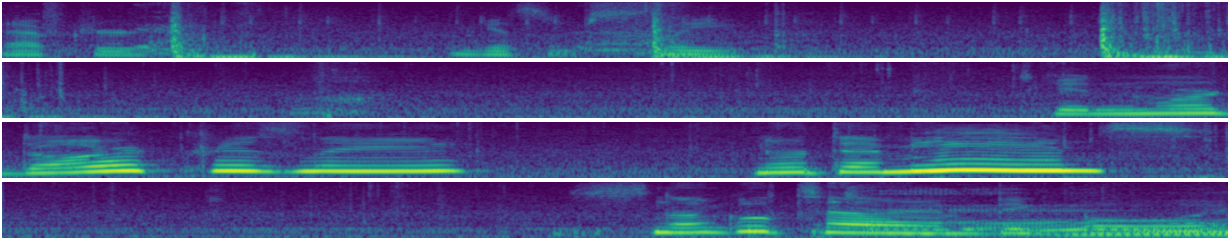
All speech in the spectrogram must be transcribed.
after we get some sleep. It's getting more dark, Grizzly. Know what that means? Snuggle time, big boy.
